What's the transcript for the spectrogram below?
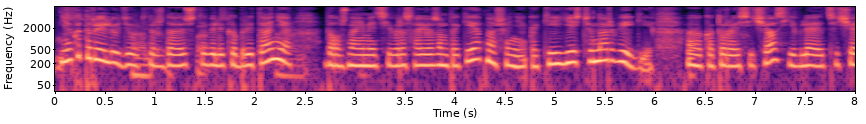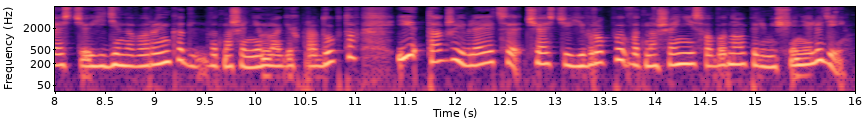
Некоторые люди утверждают, что Великобритания должна иметь с Евросоюзом такие отношения, какие есть у Норвегии, э, которая сейчас является частью единого рынка в отношении многих продуктов и также является частью Европы в отношении свободного перемещения людей.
